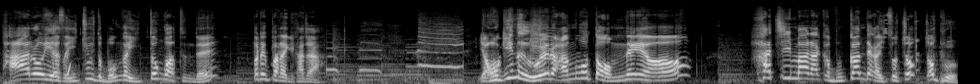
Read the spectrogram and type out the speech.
바로 이어서 이쪽에도 뭔가 있던 것 같은데? 빠르빠르게 가자. 여기는 의외로 아무것도 없네요. 하지만 아까 못 간 데가 있었죠? 점프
